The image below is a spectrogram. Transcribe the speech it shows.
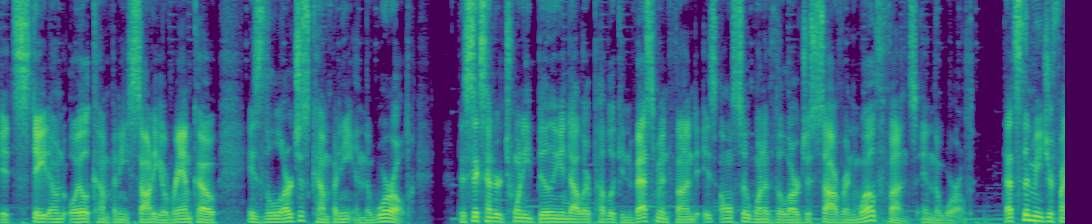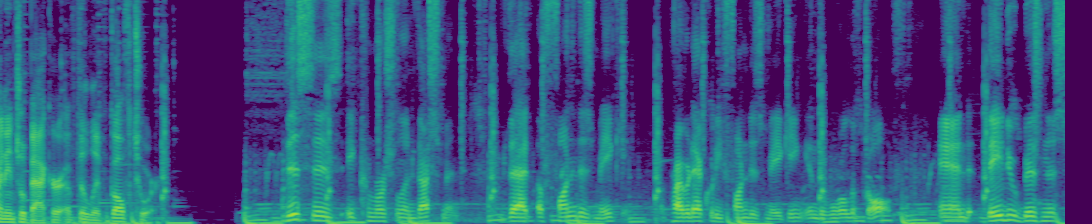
Its state owned oil company, Saudi Aramco, is the largest company in the world. The $620 billion public investment fund is also one of the largest sovereign wealth funds in the world. That's the major financial backer of the LIV Golf Tour. This is a commercial investment that a fund is making, a private equity fund is making in the world of golf. And they do business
